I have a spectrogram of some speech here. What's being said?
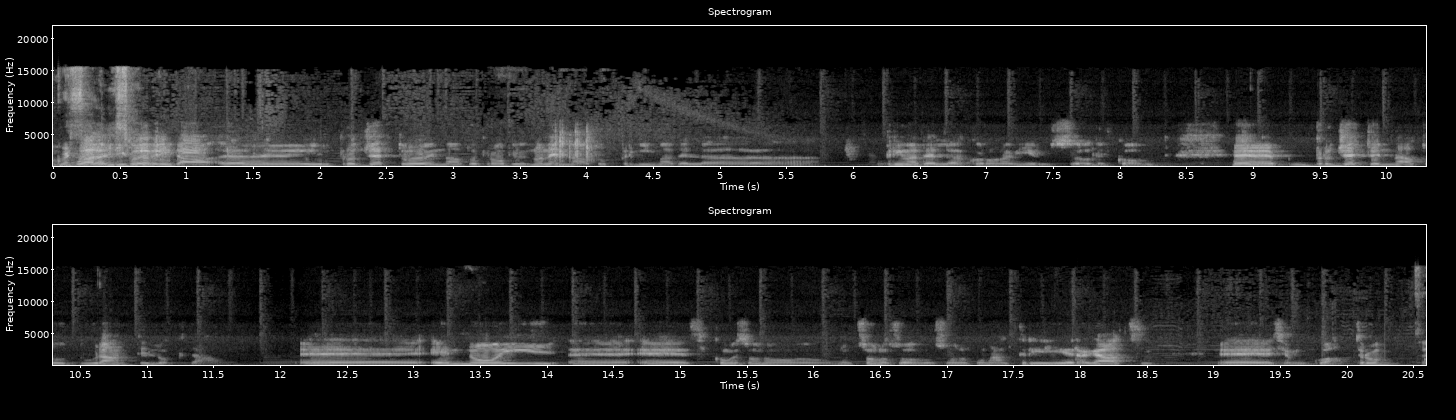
Guarda, dico la verità, eh, il progetto è nato proprio, non è nato prima del, prima del coronavirus o del covid. Eh, il progetto è nato durante il lockdown. Eh, e noi, eh, eh, siccome sono, non sono solo, sono con altri ragazzi, eh, siamo in quattro, sì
